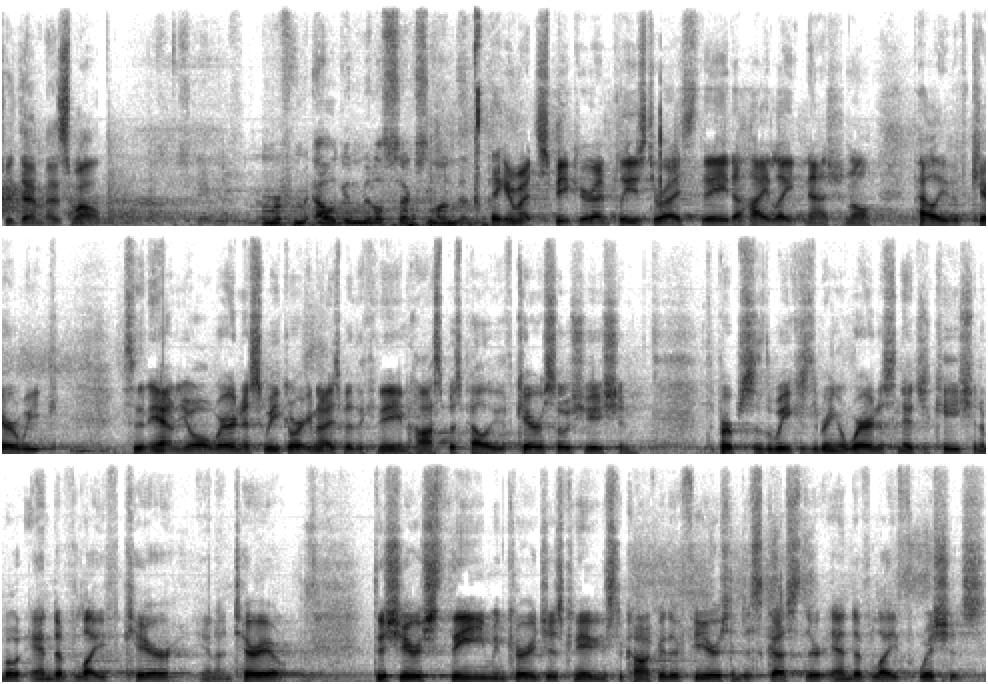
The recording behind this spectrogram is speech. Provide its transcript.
to them as well. Member from Elgin, Middlesex, London. Thank you very much, Speaker. I'm pleased to rise today to highlight National Palliative Care Week. It's an annual awareness week organized by the Canadian Hospice Palliative Care Association. The purpose of the week is to bring awareness and education about end-of-life care in Ontario. This year's theme encourages Canadians to conquer their fears and discuss their end-of-life wishes.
